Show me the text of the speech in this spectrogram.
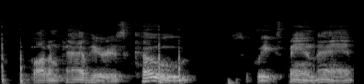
the bottom tab here is code. So if we expand that,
